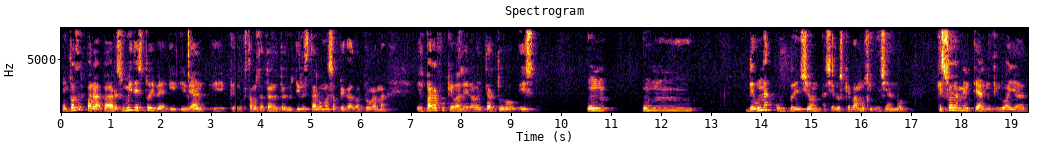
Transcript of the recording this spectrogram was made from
Entonces, para, resumir esto y, vean eh, que lo que estamos tratando de transmitir está lo más apegado al programa, el párrafo que va a leer ahorita Arturo es un, un, de una comprensión hacia los que vamos iniciando, que solamente alguien que lo haya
